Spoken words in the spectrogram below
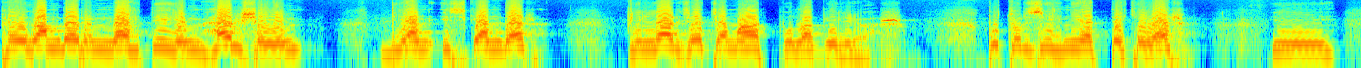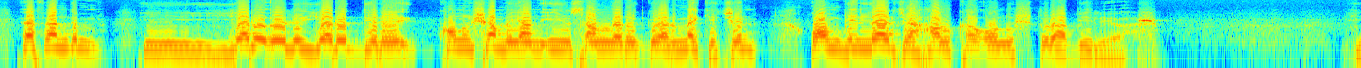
peygamberim, Mehdi'yim, her şeyim diyen İskender binlerce cemaat bulabiliyor. Bu tür zihniyettekiler efendim e, yarı ölü yarı diri konuşamayan insanları görmek için on binlerce halka oluşturabiliyor. E,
